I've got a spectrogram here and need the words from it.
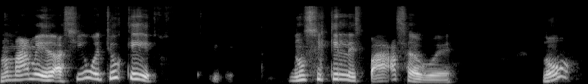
No mames, así, güey, tengo que. No sé qué les pasa, güey. ¿No?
